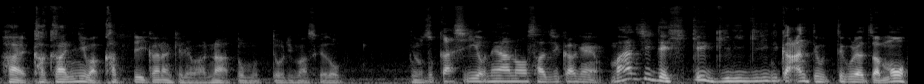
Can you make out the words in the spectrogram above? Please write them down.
はい、果敢には買っていかなければなと思っておりますけど。難しいよねあのさじ加減。マジで引けギリギリにガーンって打ってくるやつはもう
